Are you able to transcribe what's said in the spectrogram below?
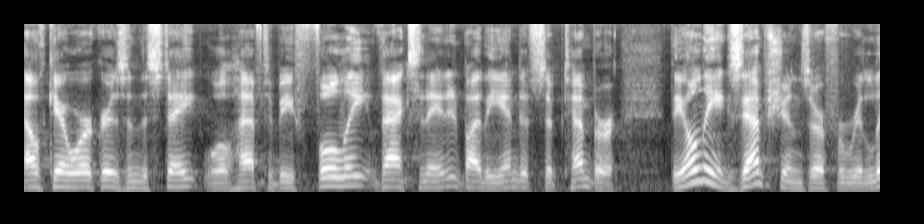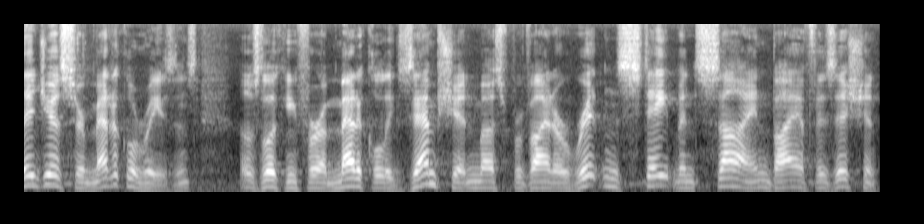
Healthcare workers in the state will have to be fully vaccinated by the end of September. The only exemptions are for religious or medical reasons. Those looking for a medical exemption must provide a written statement signed by a physician.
